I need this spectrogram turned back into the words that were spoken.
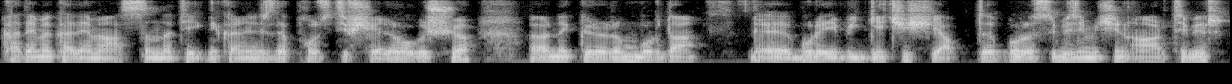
kademe kademe aslında teknik analizde pozitif şeyler oluşuyor. Örnek veriyorum burada e, burayı bir geçiş yaptı. Burası bizim için artı bir.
